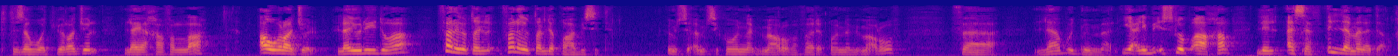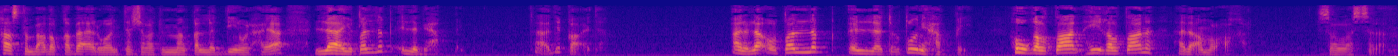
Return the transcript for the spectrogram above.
تتزوج برجل لا يخاف الله أو رجل لا يريدها فلا, يطلق فلا يطلقها بستر. أمسكوهن بمعروف وفارقوهن بمعروف فلا بد من مال. يعني بأسلوب آخر للأسف إلا ما ندر خاصة بعض القبائل وانتشرت ممن قل الدين والحياة لا يطلق إلا بحق. هذه قاعدة. أنا لا أطلق إلا تعطوني حقي. هو غلطان هي غلطانة هذا أمر آخر. نسأل الله السلامة.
